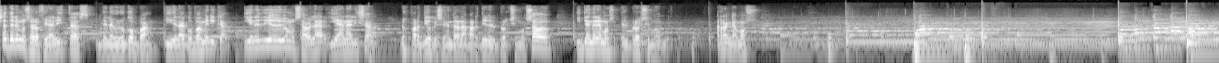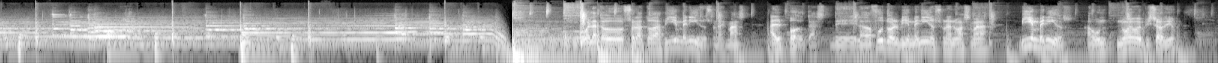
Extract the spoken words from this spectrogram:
Ya tenemos a los finalistas de la Eurocopa y de la Copa América y en el día de hoy vamos a hablar y a analizar los partidos que se vendrán a partir del próximo sábado y tendremos el próximo domingo. Arrancamos. Hola a todos, hola a todas, bienvenidos una vez más al podcast de Lado Fútbol, bienvenidos una nueva semana Bienvenidos a un nuevo episodio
